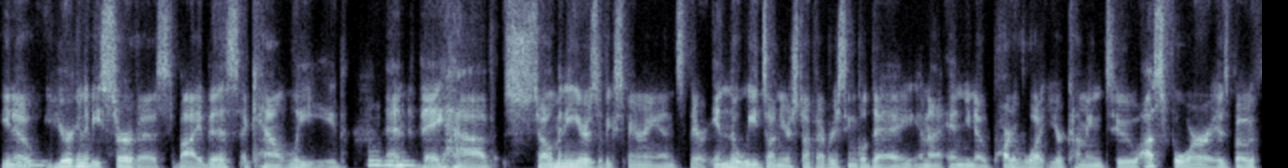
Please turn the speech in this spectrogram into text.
you know, Mhm. you're going to be serviced by this account lead Mm-hmm. and they have so many years of experience they're in the weeds on your stuff every single day and I, and you know part of what you're coming to us for is both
